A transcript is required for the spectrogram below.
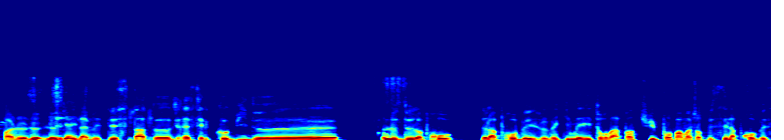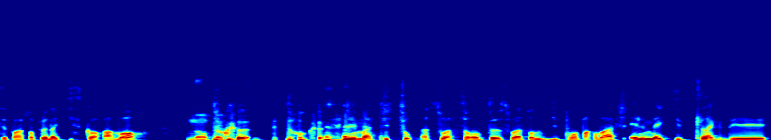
Enfin, le, le, gars, il avait des stats, euh, on dirait c'est le Kobe de, le, de la pro de la Pro B. Le mec, il, met, il tourne à 28 points par match. En plus, c'est la Pro B, c'est pas un championnat qui score à mort. Non, donc, donc les matchs, ils tournent à 60, 70 points par match. Et le mec, il claque des,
